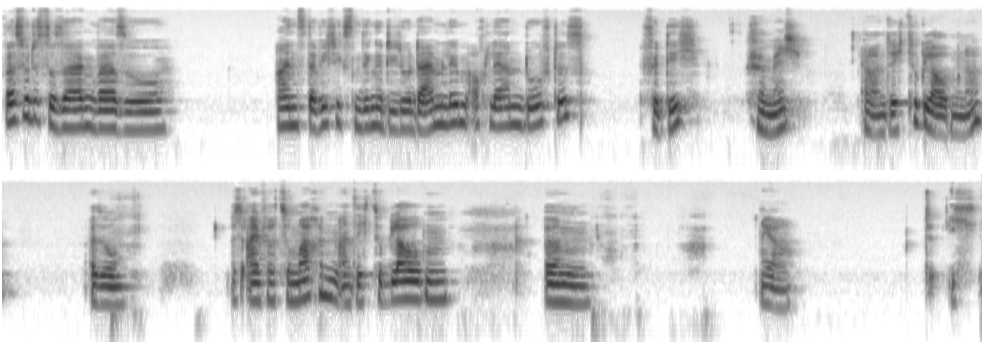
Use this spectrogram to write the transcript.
Was würdest du sagen, war so eins der wichtigsten Dinge, die du in deinem Leben auch lernen durftest? Für dich? Für mich? Ja, an sich zu glauben, ne? Also, es einfach zu machen, an sich zu glauben. Ähm, ja, ich,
